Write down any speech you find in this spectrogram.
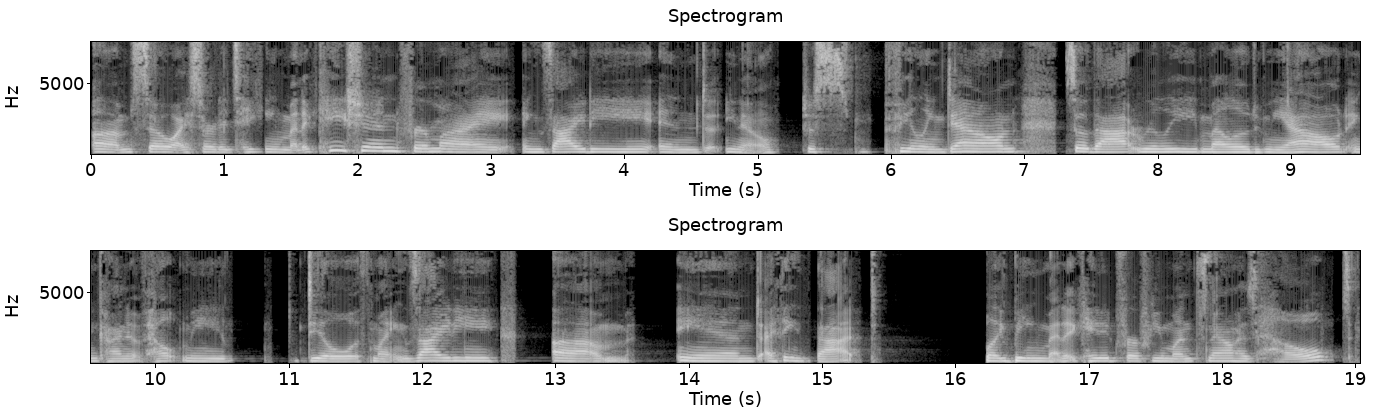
Um, so I started taking medication for my anxiety and, you know, just feeling down. So that really mellowed me out and kind of helped me deal with my anxiety. Um, and I think that like being medicated for a few months now has helped.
